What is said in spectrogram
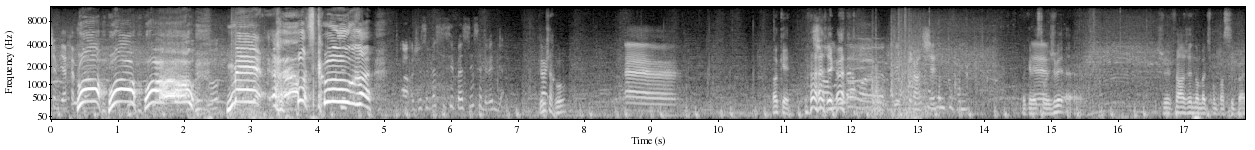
J'aime bien faire Oh Oh Oh Oh. Mais Au secours Alors, Ah, je sais pas ce qui s'est passé, ça devait être bien. C'est où Charcot Euh... Ok. J'ai un euh, avec ok, laisse tomber, Euh. je vais. euh, Je vais faire un jet dans le bâtiment principal.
